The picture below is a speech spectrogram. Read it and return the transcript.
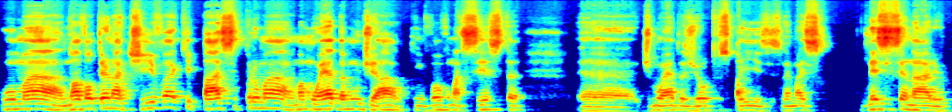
uma nova alternativa que passe por uma, uma moeda mundial, que envolva uma cesta uh, de moedas de outros países. Né? Mas nesse cenário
